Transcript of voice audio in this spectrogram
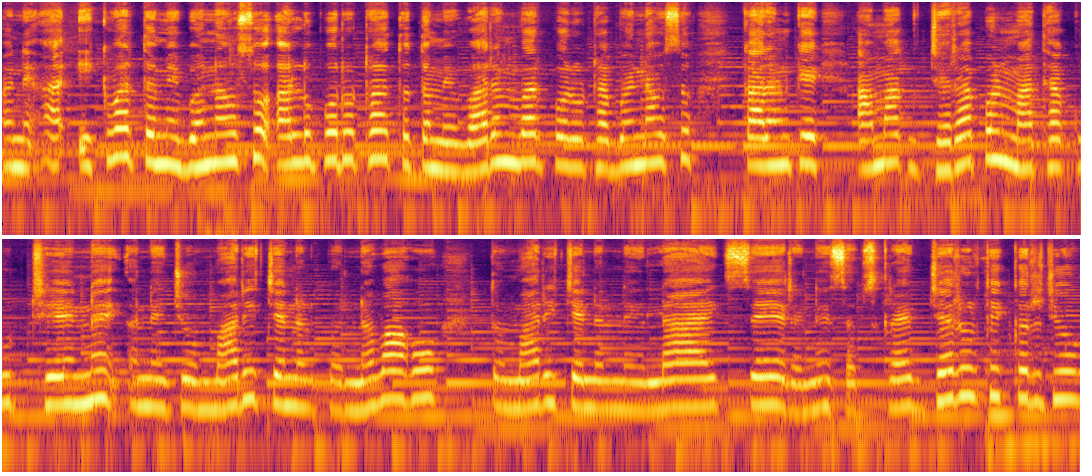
અને આ એકવાર તમે બનાવશો આલુ પરોઠા, તો તમે વારંવાર પરોઠા બનાવશો, કારણ કે આમાં જરા પણ માથાકૂટ છે નહીં. અને જો મારી ચેનલ પર નવા હો, તો મારી ચેનલને લાઈક, શેર અને સબસ્ક્રાઈબ જરૂરથી કરજો.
